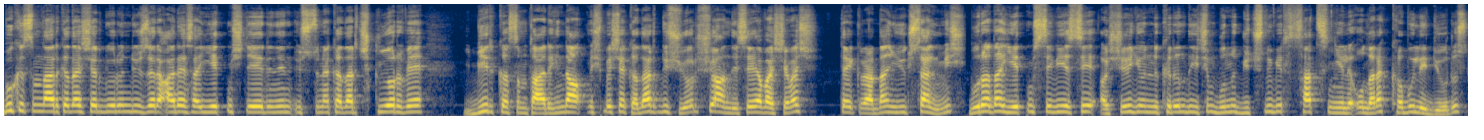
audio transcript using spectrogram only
Bu kısımda arkadaşlar göründüğü üzere RSI 70 değerinin üstüne kadar çıkıyor ve 1 Kasım tarihinde 65'e kadar düşüyor. Şu anda ise yavaş yavaş tekrardan yükselmiş. Burada 70 seviyesi aşağı yönlü kırıldığı için bunu güçlü bir sat sinyali olarak kabul ediyoruz.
